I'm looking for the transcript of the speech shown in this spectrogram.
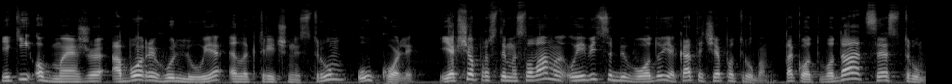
який обмежує або регулює електричний струм у колі. Якщо простими словами, уявіть собі воду, яка тече по трубам. Так от, вода це струм.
